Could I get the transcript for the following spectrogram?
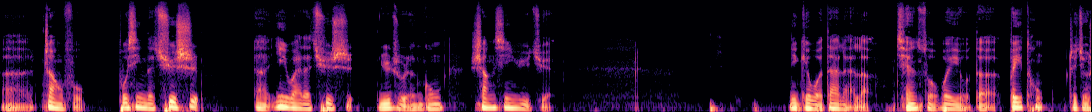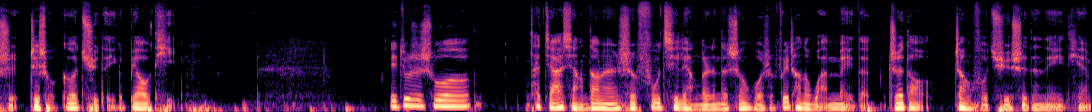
呃，丈夫不幸的去世，呃，意外的去世，女主人公伤心欲绝。你给我带来了前所未有的悲痛，这就是这首歌曲的一个标题。也就是说，她假想当然是夫妻两个人的生活是非常的完美的，直到丈夫去世的那一天。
